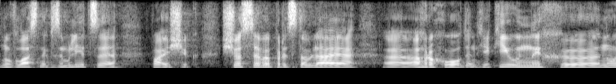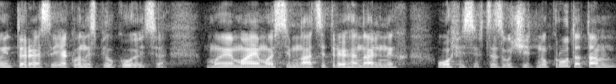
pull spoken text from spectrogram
Ну, власник землі це пайщик, що з себе представляє е, агрохолдинг, які у них е, ну, інтереси, як вони спілкуються. Ми маємо 17 регіональних офісів. Це звучить ну круто. Там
